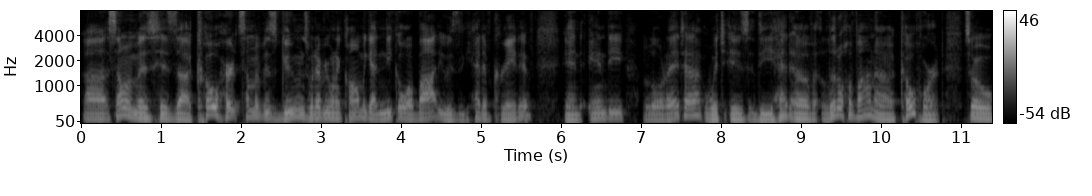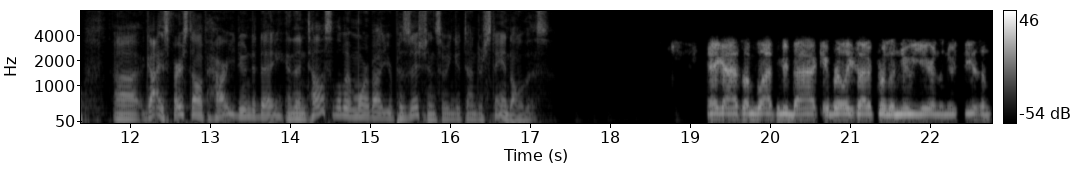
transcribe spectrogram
uh, some of his, his uh, cohorts, some of his goons, whatever you want to call him. We got Nico Abad, who is the head of creative, and Andy Loretta, which is the head of Little Havana cohort. So, uh, guys, first off, how are you doing today? And then tell us a little bit more about your position so we can get to understand all this. Hey guys, I'm glad to be back. I'm really excited for the new year and the new season.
